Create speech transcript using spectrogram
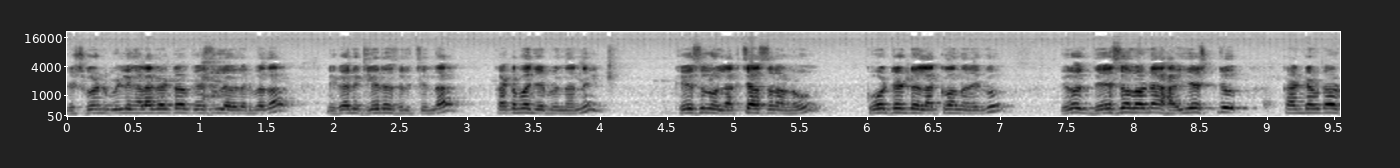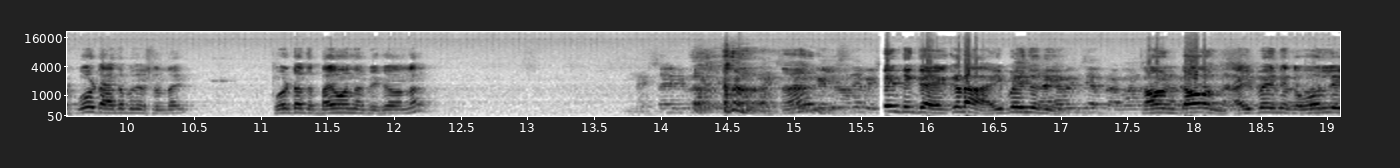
డిస్కౌంట్ బిల్డింగ్ ఎలా కట్టావు? కేసులు లేవు దాని మీద. నీకు అన్ని క్లియరెన్స్ ఇచ్చిందా? కట్టమని చెప్పిందని కేసులు లెక్క చేస్తున్నావు నువ్వు. కోర్టు అంటే లెక్క ఉందా నీకు? ఈరోజు దేశంలోనే హయ్యెస్ట్ కంటెంప్ట్ ఆఫ్ కోర్టు ఆంధ్రప్రదేశ్లో ఉన్నాయి. కోర్టు అంత భయం ఉందా మీకు ఏమన్నా? ఇంకా ఎక్కడ? అయిపోయింది అది. కౌంట్ డౌన్ అయిపోయింది ఇంకా ఓన్లీ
